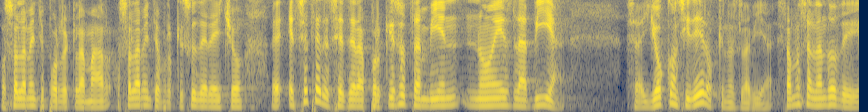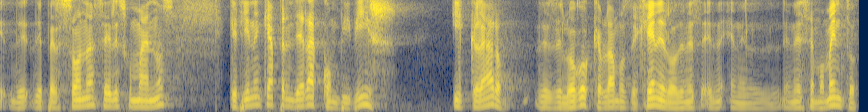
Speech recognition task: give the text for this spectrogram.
o solamente por reclamar o solamente porque es su derecho, e, etcétera, etcétera, porque eso también no es la vía. O sea, yo considero que no es la vía. Estamos hablando de, personas, seres humanos, que tienen que aprender a convivir. Y claro, desde luego que hablamos de género en, este, en, ese momento,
